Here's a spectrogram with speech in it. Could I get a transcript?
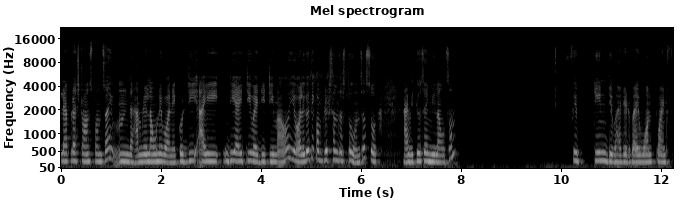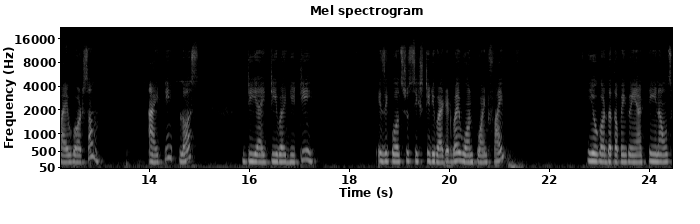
ल्याप्लास ट्रान्सफर्म चाहिँ हामीले लाउने भनेको डिआई डिआइटी बाई डिटीमा हो। यो अलिकति कम्प्लेक्सन जस्तो हुन्छ सो हामी त्यो चाहिँ मिलाउँछौँ। Fifteen divided by one point five गर्छौँ। IT plus DT is equals to sixty divided by one point five यो गर्दा तपाईँको यहाँ टेन आउँछ।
